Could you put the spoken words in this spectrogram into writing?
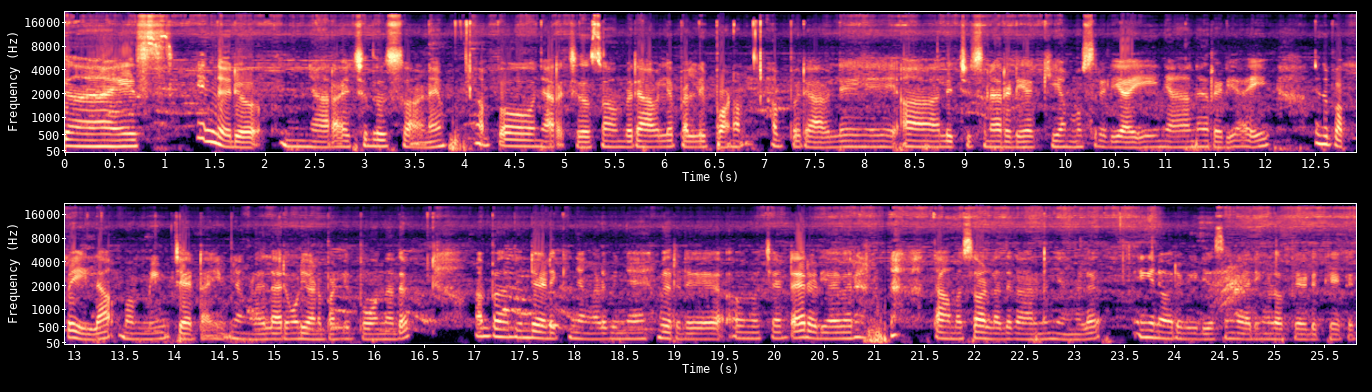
ഗായ്സ് ഇന്നൊരു ഞായറാഴ്ച ദിവസമാണ്. അപ്പോൾ ഞായറാഴ്ച ദിവസം ആകുമ്പോൾ രാവിലെ പള്ളിയിൽ പോകണം അപ്പോൾ രാവിലെ ലച്ചൂസിനെ റെഡിയാക്കി അമ്മൂസ് റെഡിയായി ഞാൻ റെഡിയായി. ഇന്ന് പപ്പയില്ല മമ്മിയും ചേട്ടായും ഞങ്ങളെല്ലാവരും കൂടിയാണ് പള്ളിയിൽ പോകുന്നത്. അപ്പോൾ അതിന്റെ ഇടയ്ക്ക് ഞങ്ങൾ പിന്നെ വെറുതെ ചേട്ടായി റെഡിയായി വരാൻ താമസമുള്ളത് കാരണം ഞങ്ങൾ ഇങ്ങനെ ഓരോ വീഡിയോസും കാര്യങ്ങളൊക്കെ എടുക്കുകയൊക്കെ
